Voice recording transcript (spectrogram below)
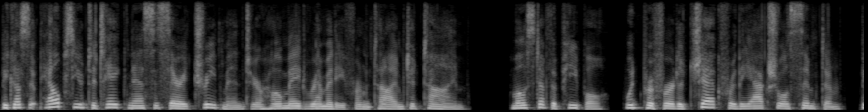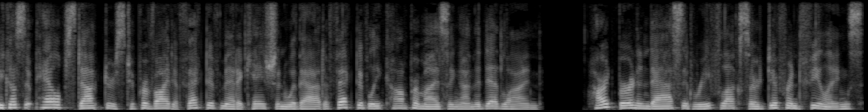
because it helps you to take necessary treatment or homemade remedy from time to time. Most of the people would prefer to check for the actual symptom because it helps doctors to provide effective medication without effectively compromising on the deadline. Heartburn and acid reflux are different feelings,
